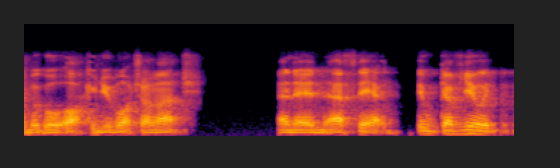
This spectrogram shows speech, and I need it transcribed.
and we'll go, oh, can you watch a match? And then if they they'll give you like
